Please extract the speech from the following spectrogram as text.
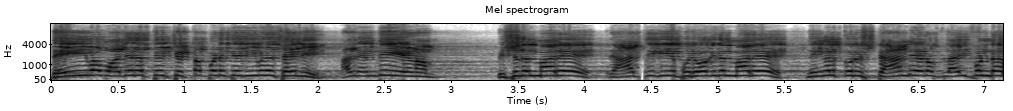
ദൈവവചനത്തിൽ ചിട്ടപ്പെടുത്തിയ ജീവിതശൈലി. അതിന് എന്ത് ചെയ്യണം? വിശുദ്ധന്മാരെ രാജകീയ പുരോഹിതന്മാരെ നിങ്ങൾക്കൊരു സ്റ്റാൻഡേർഡ് ഓഫ് ലൈഫ് ഉണ്ട്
